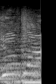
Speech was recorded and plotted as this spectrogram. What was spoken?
You got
